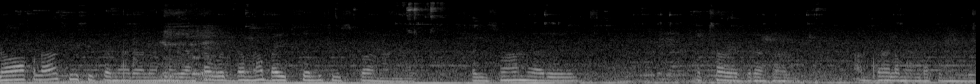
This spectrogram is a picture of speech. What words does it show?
లోపల సీసీ కెమెరాలు ఉన్నాయి అంట వద్దమ్మా బయటకు వెళ్ళి తీసుకోనన్నారు. అది స్వామివారి ఉత్సవ విగ్రహాలు అద్దాల మండపం ఉంది.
